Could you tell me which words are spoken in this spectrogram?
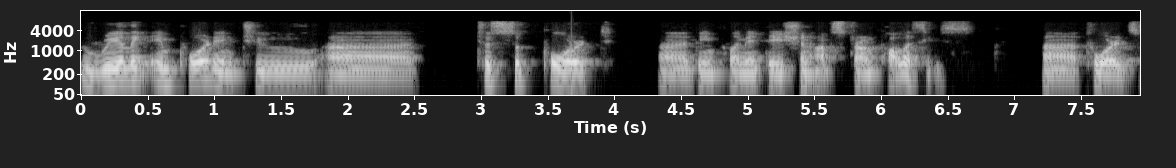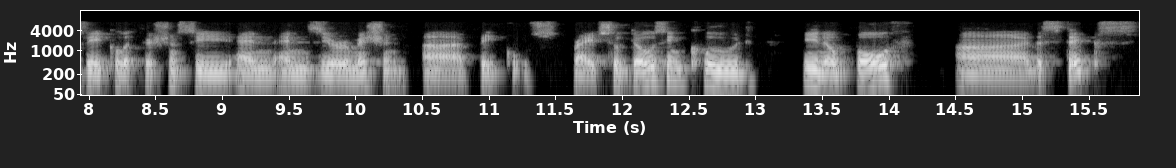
really important to uh, to support uh, the implementation of strong policies uh, towards vehicle efficiency and, and zero emission uh, vehicles, right? So those include, you know, both the sticks,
